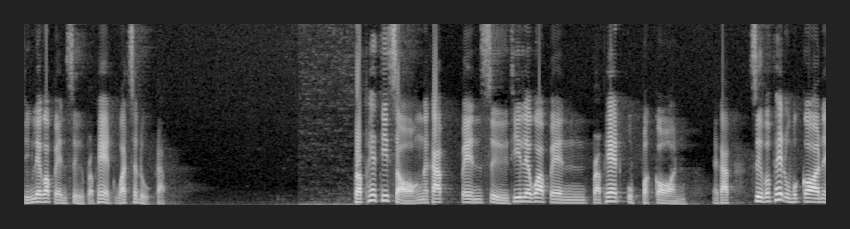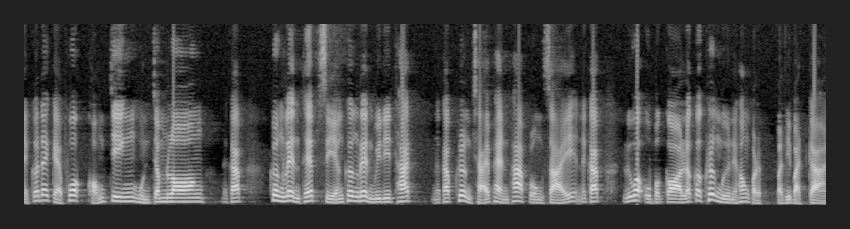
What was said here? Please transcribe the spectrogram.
จึงเรียกว่าเป็นสื่อประเภทวัสดุครับ ประเภทที่2นะครับเป็นสื่อที่เรียกว่าเป็นประเภทอุปกรณ์นะครับสื่อประเภทอุปกรณ์เนี่ยก็ได้แก่พวกของจริง หุ่นจำลองนะครับเครื่องเล่นเทปเสียง เครื่องเล่นวิดีทัศน์นะครับเครื่องฉายแผ่นภาพโปร่งใสนะครับหรือว่าอุปกรณ์แล้วก็เครื่องมือในห้องปฏิบัติการ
